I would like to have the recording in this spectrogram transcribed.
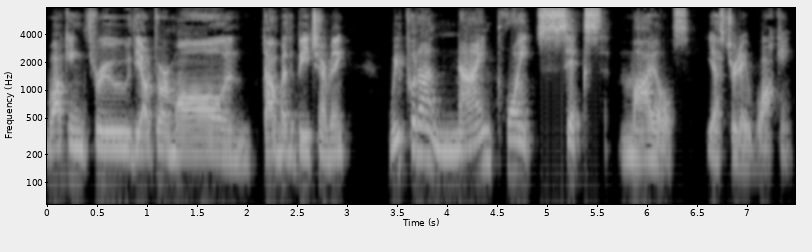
walking through the outdoor mall and down by the beach and everything. We put on 9.6 miles yesterday walking.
